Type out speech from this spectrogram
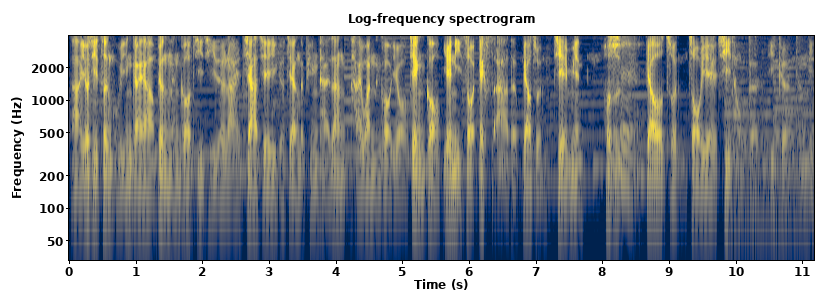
啊，尤其政府应该要更能够积极的来嫁接一个这样的平台，让台湾能够有建构元宇宙 XR 的标准界面，或是标准作业系统的一个能力。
